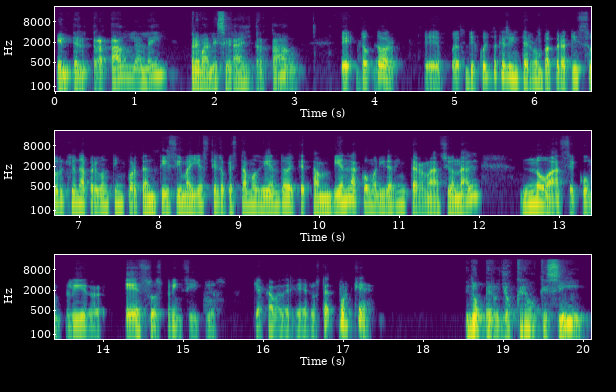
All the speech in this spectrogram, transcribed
entre el tratado y la ley, prevalecerá el tratado. Eh, doctor, eh, disculpe que lo interrumpa, pero aquí surge una pregunta importantísima y es que lo que estamos viendo es que también la comunidad internacional no hace cumplir esos principios que acaba de leer usted. ¿Por qué? No, pero yo creo que sí.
